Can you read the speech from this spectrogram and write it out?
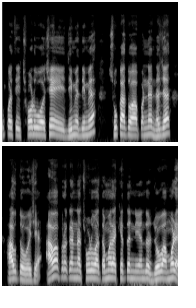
ઉપરથી છોડવો છે એ ધીમે ધીમે સુકાતો આપણને નજર આવતો હોય છે. આવા પ્રકારના છોડવા તમારા ખેતરની અંદર જોવા મળે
